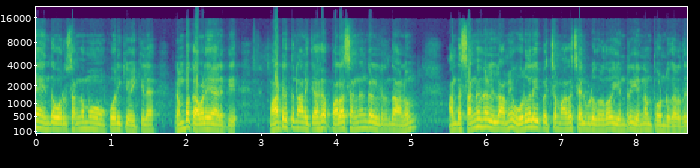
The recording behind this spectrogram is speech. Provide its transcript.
ஏன் இந்த ஒரு சங்கமும் கோரிக்கை வைக்கல? ரொம்ப கவலையாக இருக்குது மாற்றுத்திறனாளிக்காக பல சங்கங்கள் இருந்தாலும் அந்த சங்கங்கள் எல்லாமே ஒருதலை பட்சமாக செயல்படுகிறதோ என்று எண்ணம் தோன்றுகிறது.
